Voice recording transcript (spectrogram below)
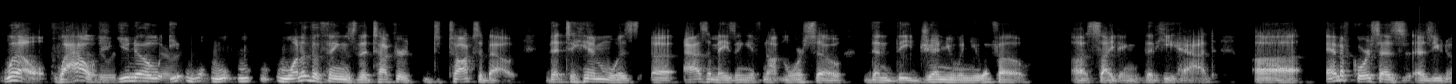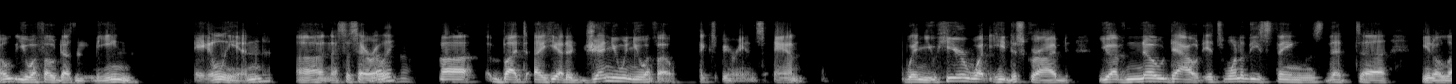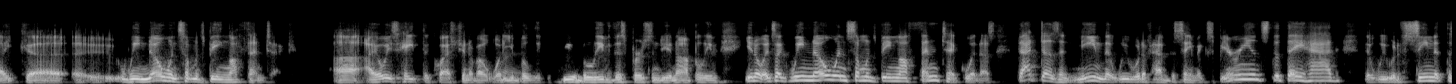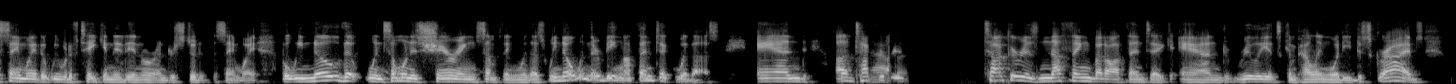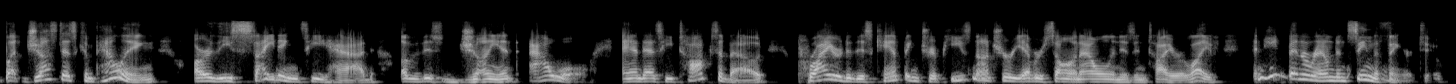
Well, wow. You know, w- w- one of the things that Tucker t- talks about that to him was uh, as amazing, if not more so, than the genuine UFO uh, sighting that he had. Uh, and of course, as as you know, UFO doesn't mean alien uh, necessarily, no, no. Uh, but uh, he had a genuine UFO experience, and when you hear what he described, you have no doubt it's one of these things that uh, you know, like uh, uh, we know when someone's being authentic. Uh, I always hate the question about what do you believe? Do you believe this person? Do you not believe? You know, it's like we know when someone's being authentic with us. That doesn't mean that we would have had the same experience that they had, that we would have seen it the same way, that we would have taken it in or understood it the same way. But we know that when someone is sharing something with us, we know when they're being authentic with us. And uh, Tucker, Tucker is nothing but authentic, and really it's compelling what he describes. But just as compelling are these sightings he had of this giant owl. And as he talks about, prior to this camping trip, he's not sure he ever saw an owl in his entire life. And he'd been around and seen a thing or two.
